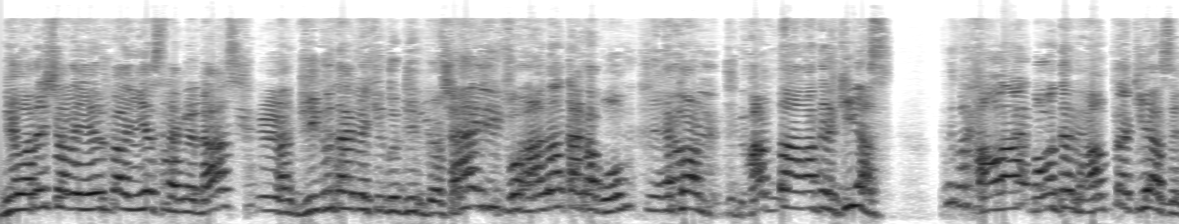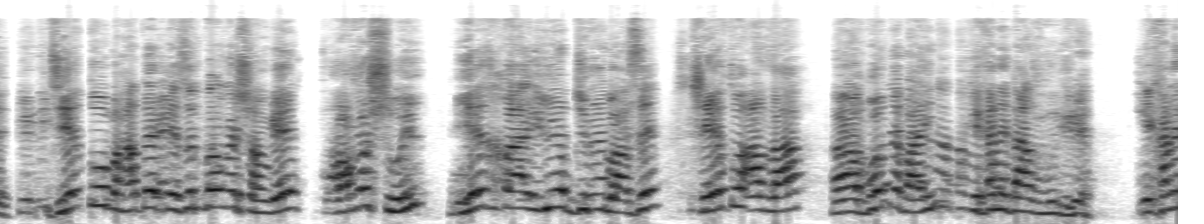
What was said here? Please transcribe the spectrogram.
ভি ওয়ানের সাথে এস বাই এস থাকলে দাস, আর ভিডু থাকলে কিন্তু দীর্ঘ তো আমরা তাকাবো এখন ভাবটা আমাদের কি আছে? আমাদের ভাবটা কি আছে? যেহেতু ভাতের প্রেজেন্ট ফর্মের সঙ্গে অবশ্যই ইয়েস বা ইয়ের যুক্ত আছে, সেহেতু আমরা বলতে পারি, এখানে দাস বুঝবে। এখানে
